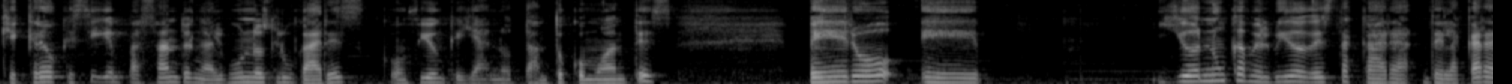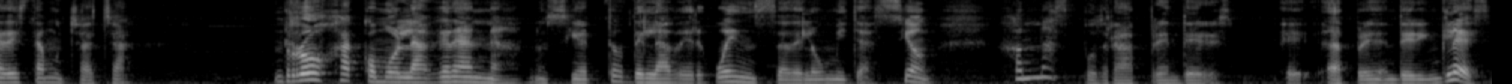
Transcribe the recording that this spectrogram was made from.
que creo que siguen pasando en algunos lugares, confío en que ya no tanto como antes, pero eh, yo nunca me olvido de esta cara, de la cara de esta muchacha, roja como la grana, ¿no es cierto? De la vergüenza, de la humillación. Jamás podrá aprender, eh, aprender inglés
